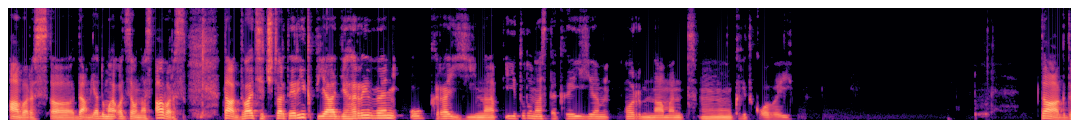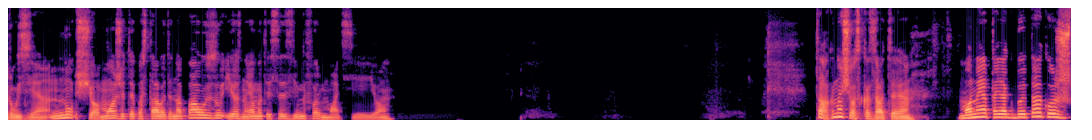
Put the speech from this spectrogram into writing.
аверс. Е, да, я думаю, оце у нас аверс. Так, 24 рік, 5 гривень, Україна. І тут у нас такий ем, орнамент квітковий. Так, друзі, ну що, можете поставити на паузу і ознайомитися з інформацією. Так, ну що сказати. Монета, якби також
